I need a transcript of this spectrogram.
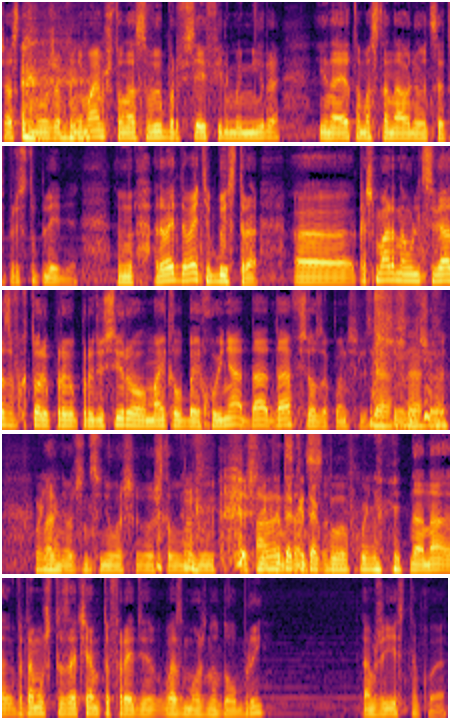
Сейчас мы уже понимаем, что у нас выбор все фильмы мира, и на этом останавливаться это преступление. А давайте, давайте быстро. Э, Кошмар на улице Вязов, который про- продюсировал Майкл Бэй. Хуйня, да, да, все закончили. Да, да. Парни, очень ценю ваше, что вы, пришли к так и так было в хуйне. Да, потому что зачем-то Фредди, возможно, добрый. Там же есть такое.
